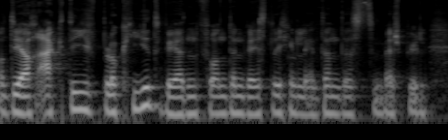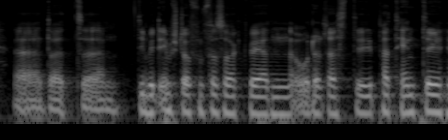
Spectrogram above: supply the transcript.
und die auch aktiv blockiert werden von den westlichen Ländern, dass zum Beispiel äh, dort äh, die mit Impfstoffen versorgt werden oder dass die Patente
